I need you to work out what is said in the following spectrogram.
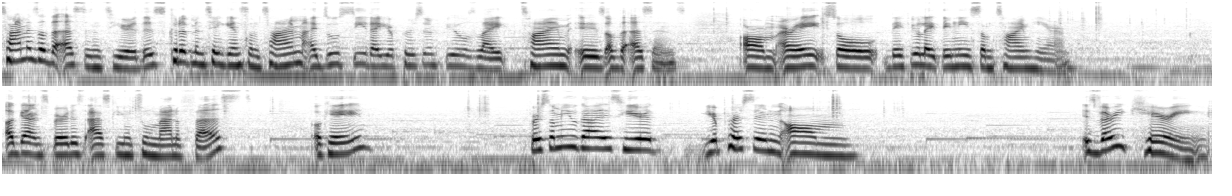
Time is of the essence here. This could have been taking some time. I do see that your person feels like time is of the essence. Um all right so they feel like they need some time here. Again spirit is asking you to manifest okay? For some of you guys here your person um is very caring.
